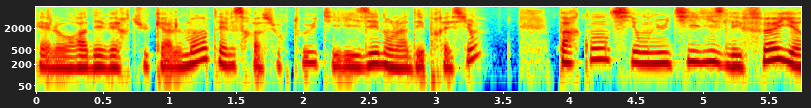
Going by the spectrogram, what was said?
Elle aura des vertus calmantes, elle sera surtout utilisée dans la dépression. Par contre, si on utilise les feuilles,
